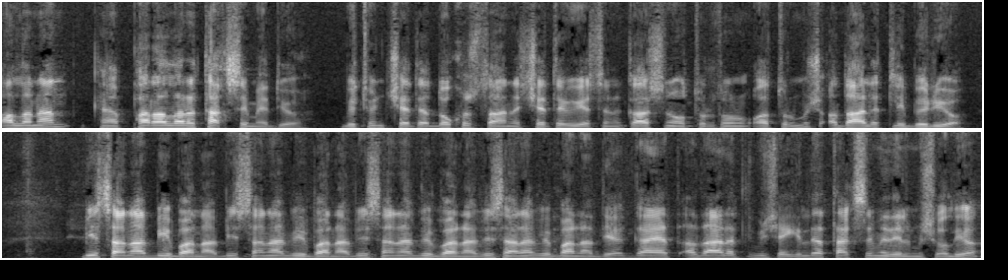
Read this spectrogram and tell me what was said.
alınan paraları taksim ediyor. Bütün çete, dokuz tane çete üyesinin karşısına oturmuş adaletli bölüyor. Bir sana bir bana, bir sana bir bana, bir sana bir bana, bir sana bir bana diye gayet adaletli bir şekilde taksim edilmiş oluyor.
